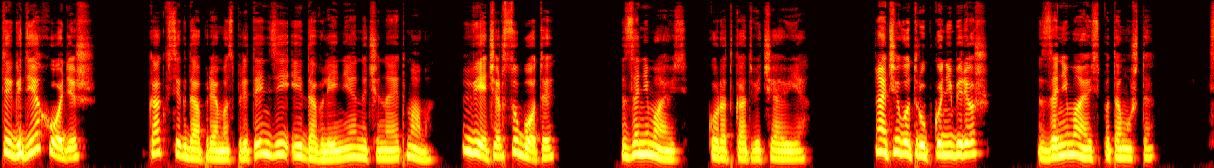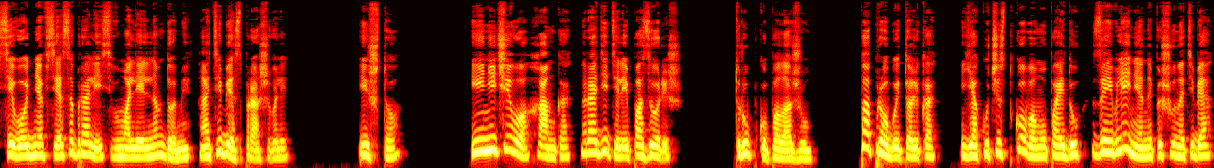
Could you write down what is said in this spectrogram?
«Ты где ходишь?» Как всегда, прямо с претензий и давления начинает мама. «Вечер субботы». «Занимаюсь», — коротко отвечаю я. «А чего трубку не берешь? «Занимаюсь, потому что...» «Сегодня все собрались в молельном доме, а тебе спрашивали». «И что?» «И ничего, хамка, родителей позоришь». «Трубку положу». «Попробуй только. Я к участковому пойду, заявление напишу на тебя».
